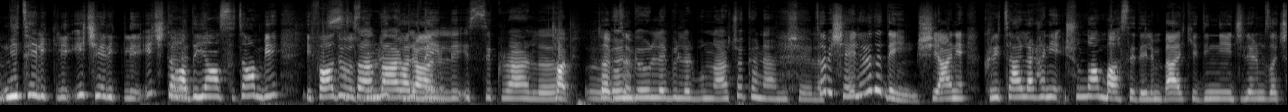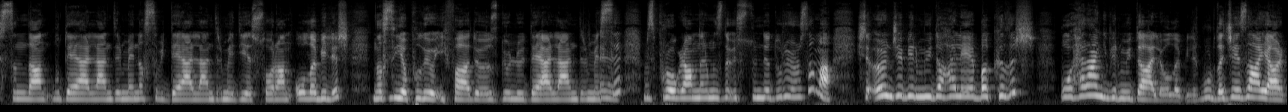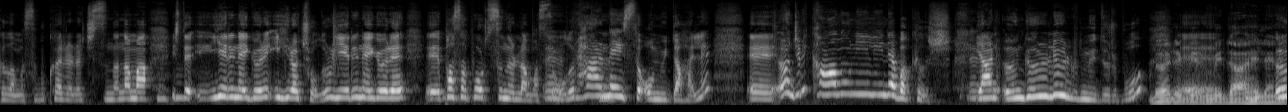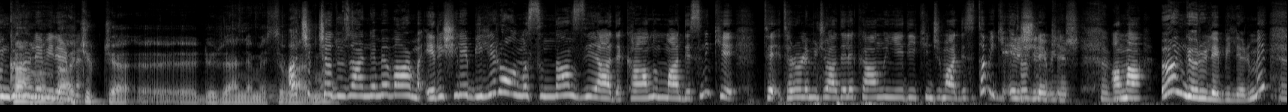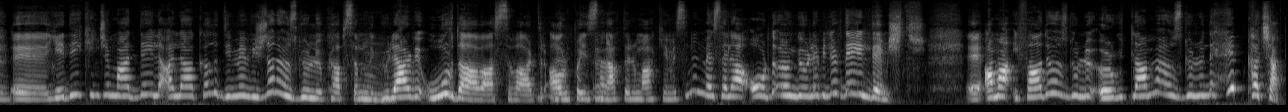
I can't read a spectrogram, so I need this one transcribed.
nitelikli, içerikli, içtihadı yansıtan bir ifade özgürlüğü Standardı kararı. belli, istikrarlı, Tabii, e, tabii, tabii. öngörülebilir bunlar çok önemli şeyler. Tabii şeylere de değinmiş. Yani kriterler hani şundan bahsedelim belki dinleyicilerimiz açısından bu değerlendirme nasıl bir değerlendirme diye soran olabilir. Nasıl yapılıyor ifade özgürlüğü değerlendirmesi? Evet. Biz programlarımızda üstünde duruyoruz ama işte önce bir müdahaleye bakılır. Bu herhangi bir müdahale olabilir. Burada ceza yargılaması bu karar açısından ama işte yerine göre ihraç olur. Yerine göre e, pasaport sınırlaması Evet, olur. Her evet. neyse o müdahale. E, önce bir kanuniliğine bakılır. Yani öngörülür müdür bu? Böyle bir Ee, müdahalenin kanunda mi? açıkça e, düzenlemesi var Açıkça mı? düzenleme var mı? Erişilebilir olmasından ziyade kanun maddesinin ki te- terörle mücadele kanunun 7 ikinci maddesi tabii ki erişilebilir. tabii. Ama öngörülebilir mi? Evet. Ee, 7 ikinci maddeyle alakalı din ve vicdan özgürlüğü kapsamında Güler ve Uğur davası vardır Avrupa İnsan Hmm. evet. Hakları Mahkemesi'nin. Mesela orada öngörülebilir değil demiştir. E, ama ifade özgürlüğü, örgütlenme özgürlüğünde hep kaçak.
